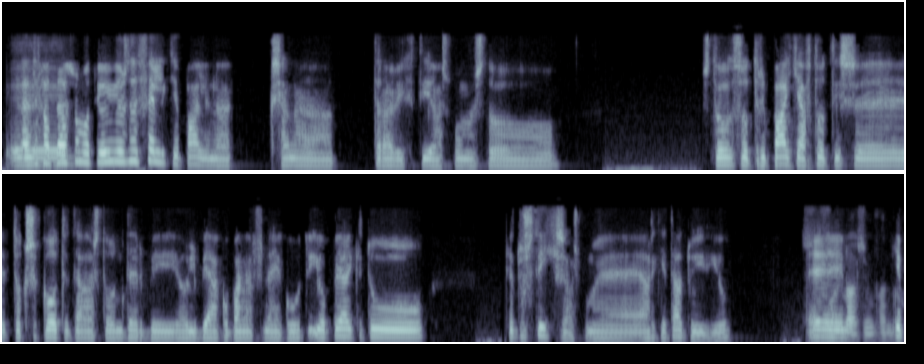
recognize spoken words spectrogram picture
Δηλαδή ε... φαντάζομαι ότι ο ίδιος δεν θέλει και πάλι να ξανατραβηχτεί ας πούμε στο, στο, στο τρυπάκι αυτό της ε, τοξικότητας στον ντέρμπι Ολυμπιακού Παναθηναϊκού η οποία και του, και του στήχησε ας πούμε αρκετά του ίδιου. Συμφωνώ, ε, συμφωνώ. Και,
